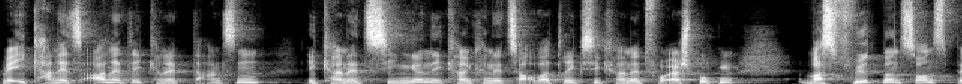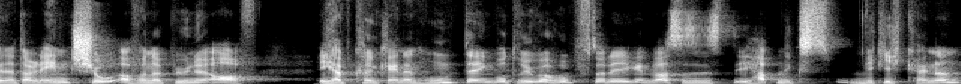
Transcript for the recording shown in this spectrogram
weil ich kann jetzt auch nicht, ich kann nicht tanzen, ich kann nicht singen, ich kann keine Zaubertricks, ich kann nicht Feuer spucken, was führt man sonst bei einer Talentshow auf einer Bühne auf? Ich habe keinen kleinen Hund, der irgendwo drüber hupft oder irgendwas. Also ich habe nichts wirklich können.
